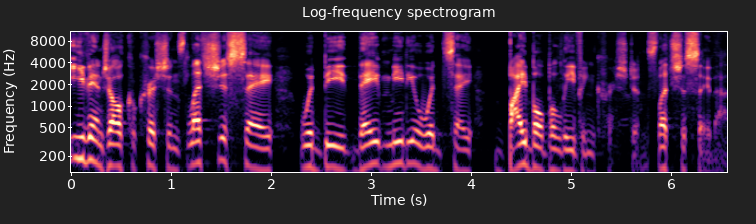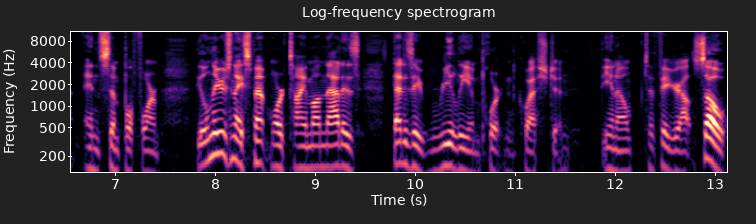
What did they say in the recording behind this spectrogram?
evangelical Christians, let's just say would be they media would say Bible believing Christians. Let's just say that in simple form. The only reason I spent more time on that is that is a really important question, you know, to figure out. So,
